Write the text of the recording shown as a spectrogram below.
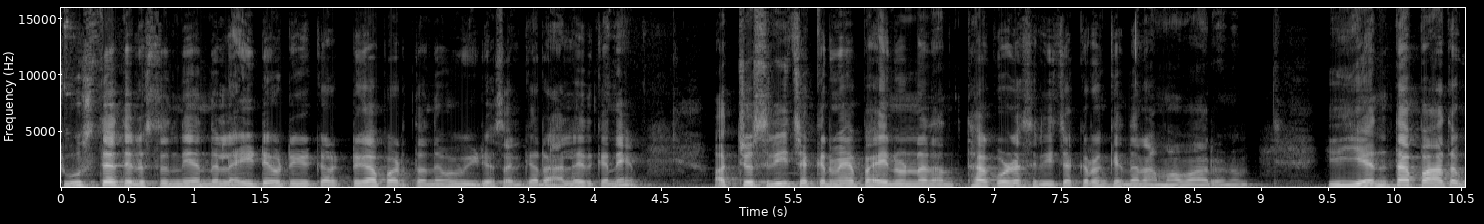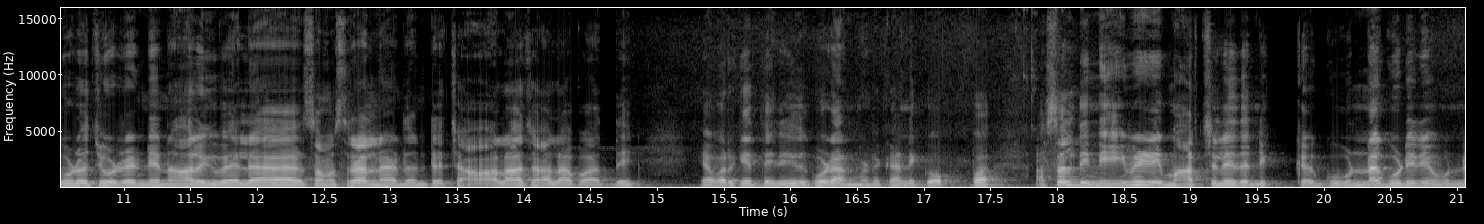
చూస్తే తెలుస్తుంది. అందులో లైట్ ఒకటి కరెక్ట్గా పడుతుందేమో వీడియో సరిగ్గా రాలేదు కానీ అచ్చు శ్రీచక్రమే పైన ఉన్నదంతా కూడా శ్రీచక్రం కిందన అమ్మవారును. ఇది ఎంత పాత కూడా చూడండి నాలుగు వేల సంవత్సరాల నాటిదంటే చాలా చాలా పాతది. ఎవరికీ తెలియదు కూడా అనమాట కానీ గొప్ప అసలు దీన్ని ఏమీ మార్చలేదండి. ఉన్న గుడిని ఉన్న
